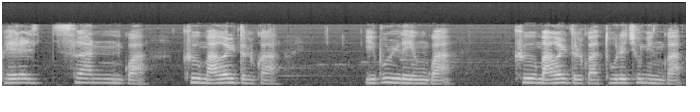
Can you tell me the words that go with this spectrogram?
벨스안과 그 마을들과 이블레움과 그 마을들과 돌의 주민과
